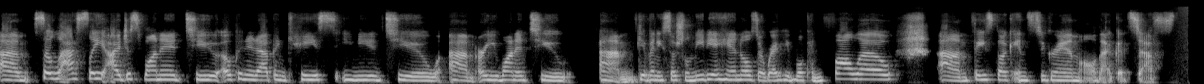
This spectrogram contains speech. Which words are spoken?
Um, so, lastly, I just wanted to open it up in case you needed to um, or you wanted to um, give any social media handles or where people can follow um, Facebook, Instagram, all that good stuff.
